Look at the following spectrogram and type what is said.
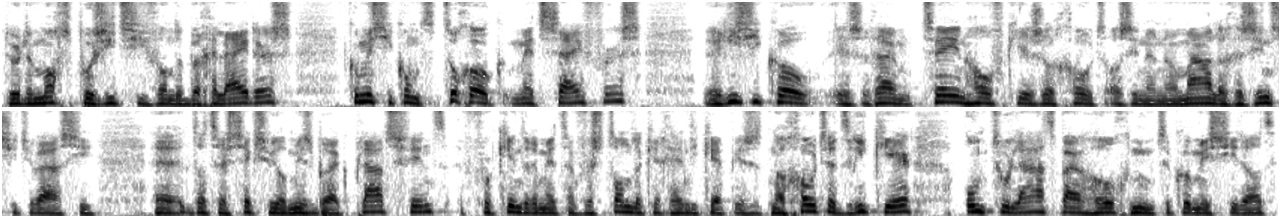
door de machtspositie van de begeleiders. De commissie komt toch ook met cijfers. Het risico is ruim 2,5 keer zo groot als in een normale gezinssituatie eh, dat er seksueel misbruik plaatsvindt. Voor kinderen met een verstandelijke handicap is het nog groter, drie keer. Ontoelaatbaar hoog noemt de commissie dat.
